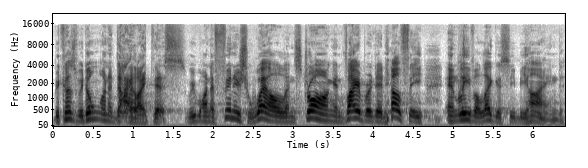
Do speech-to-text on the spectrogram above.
because we don't want to die like this. We want to finish well and strong and vibrant and healthy and leave a legacy behind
